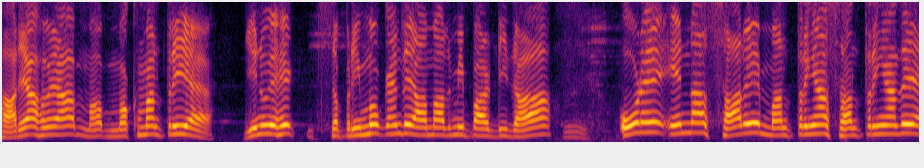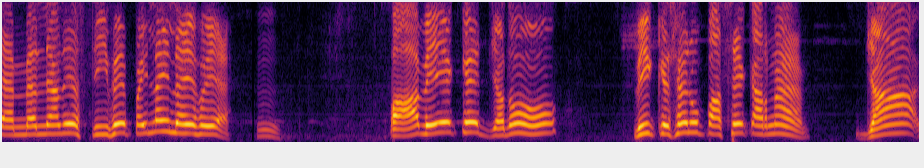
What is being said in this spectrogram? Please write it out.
ਹਾਰਿਆ ਹੋਇਆ ਮੁੱਖ ਮੰਤਰੀ ਹੈ ਜਿਹਨੂੰ ਇਹ ਸੁਪਰੀਮੋ ਕਹਿੰਦੇ ਆਮ ਆਦਮੀ ਪਾਰਟੀ ਦਾ ਉਹਨੇ ਇਹਨਾਂ ਸਾਰੇ ਮੰਤਰੀਆਂ ਸੰਤਰੀਆਂ ਦੇ ਐਮਐਲਏਆਂ ਦੇ ਅਸਤੀਫੇ ਪਹਿਲਾਂ ਹੀ ਲਏ ਹੋਏ ਆ। ਭਾਵ ਇਹ ਕਿ ਜਦੋਂ ਵੀ ਕਿਸੇ ਨੂੰ ਪਾਸੇ ਕਰਨਾ ਜਾਂ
